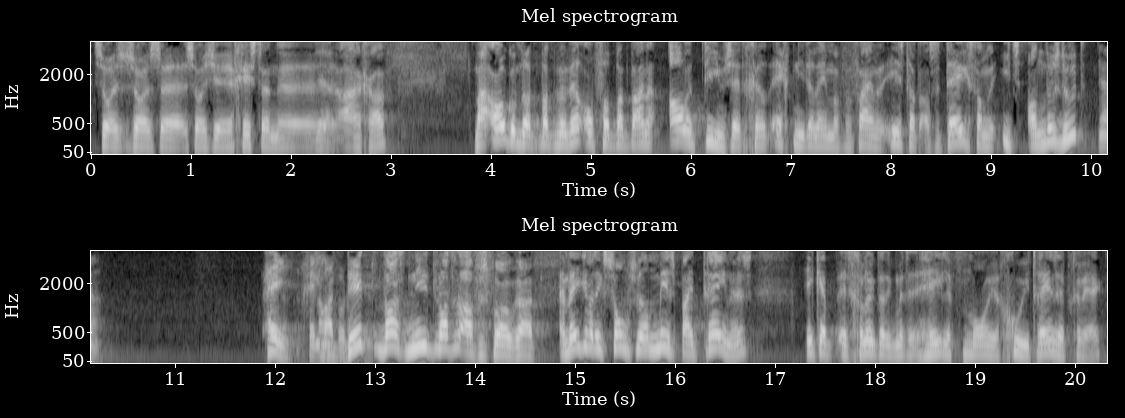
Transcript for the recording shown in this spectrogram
Zoals, zoals, eh, zoals je gisteren eh, Ja. aangaf. Maar ook omdat, wat me wel opvalt bij bijna alle teams, het geldt echt niet alleen maar voor Feyenoord, is dat als de tegenstander iets anders doet, Ja. hey, Geen maar dit was niet wat we afgesproken hadden. En weet je wat ik soms wel mis bij trainers? Ik heb het geluk dat ik met hele mooie, goede trainers heb gewerkt.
